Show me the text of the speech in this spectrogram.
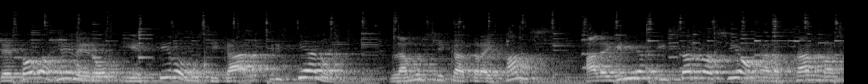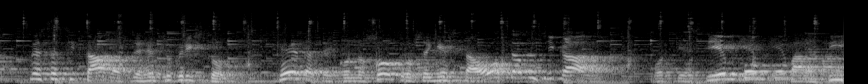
de todo género y estilo musical cristiano. La música trae paz, alegría y salvación a las almas necesitadas de Jesucristo. Quédate con nosotros en esta onda musical, porque es tiempo para ti.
